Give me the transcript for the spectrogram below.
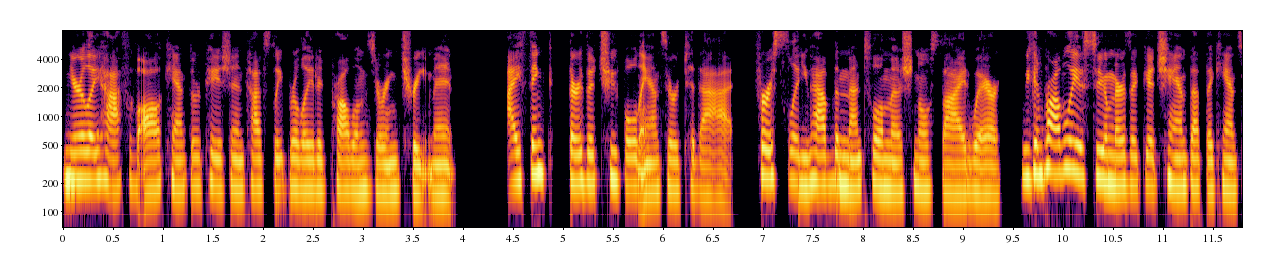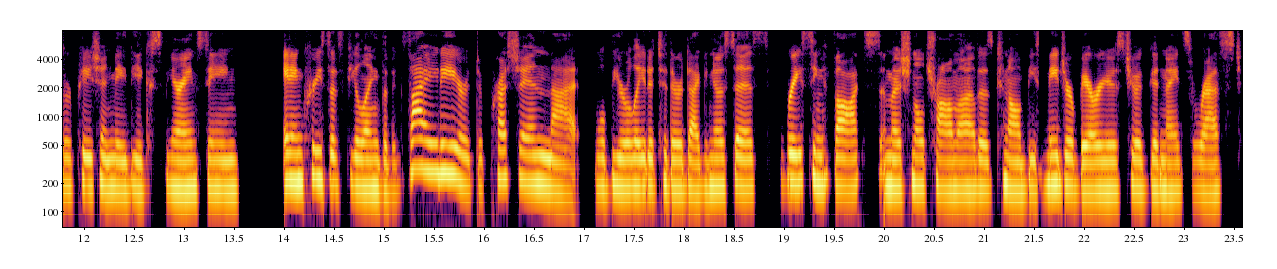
nearly half of all cancer patients have sleep related problems during treatment. I think there's a twofold answer to that. Firstly, you have the mental emotional side where we can probably assume there's a good chance that the cancer patient may be experiencing an increase of feelings of anxiety or depression that will be related to their diagnosis, racing thoughts, emotional trauma. Those can all be major barriers to a good night's rest.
